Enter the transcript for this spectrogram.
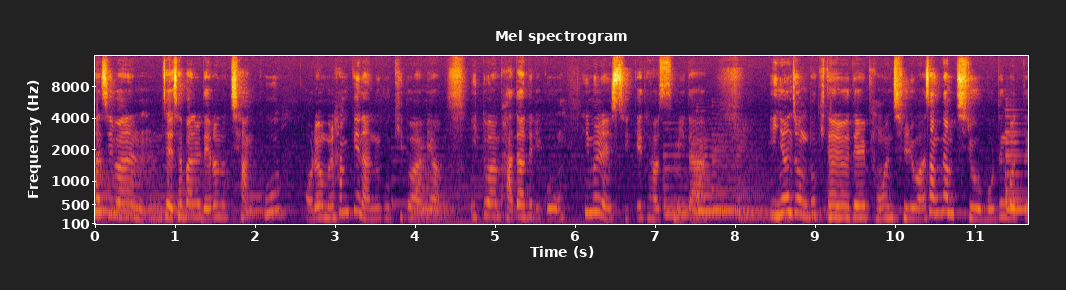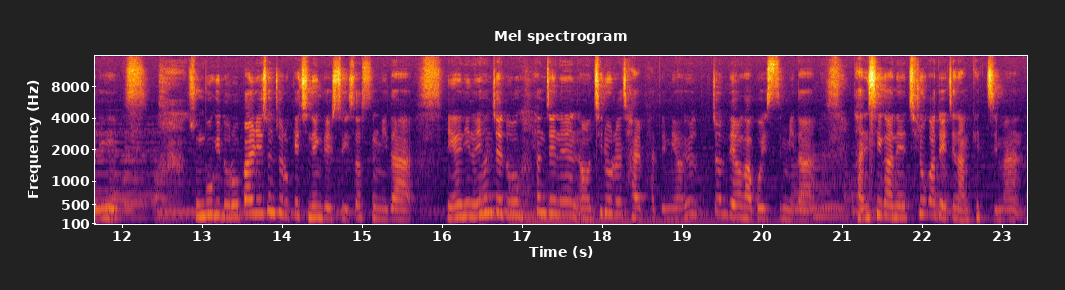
하지만 제 자반을 내려놓지 않고 어려움을 함께 나누고 기도하며 이 또한 받아들이고 힘을 낼 수 있게 되었습니다. 2년 정도 기다려야 될 병원 진료와 상담 치료 모든 것들이 중보기도로 빨리 순조롭게 진행될 수 있었습니다. 예은이는 현재도 현재는 어, 치료를 잘 받으며 회복전되어 가고 있습니다. 단시간에 치료가 되진 않겠지만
